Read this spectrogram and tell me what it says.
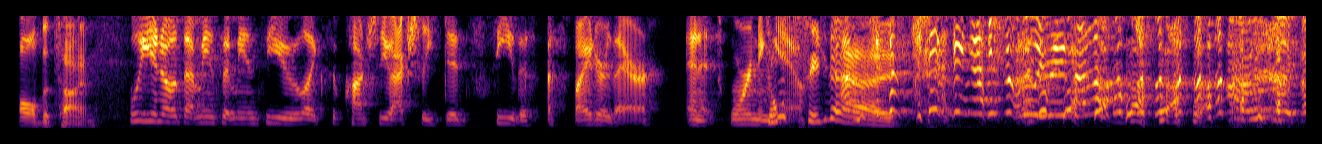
all the time. Well, you know what that means? That means you like subconsciously you actually did see this a spider there, and it's warning Don't you. say I'm that. just kidding. I totally made that up. I was like, uh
